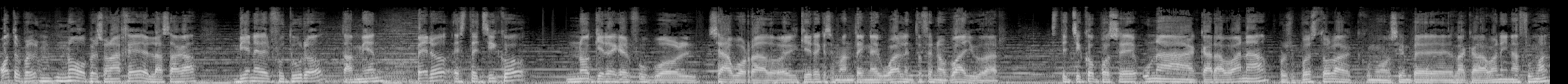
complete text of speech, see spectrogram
otro un nuevo personaje en la saga, viene del futuro también, pero este chico no quiere que el fútbol sea borrado, él quiere que se mantenga igual, entonces nos va a ayudar. Este chico posee una caravana, por supuesto, como siempre la caravana Inazuma,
